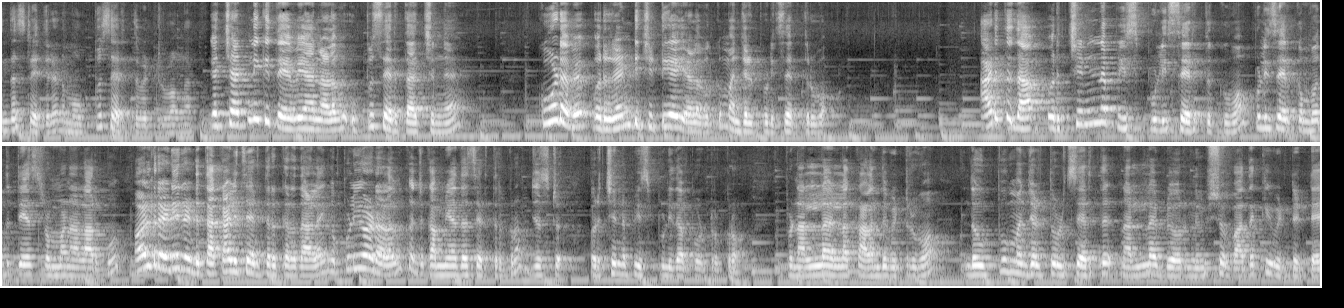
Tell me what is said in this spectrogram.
இந்த ஸ்டேஜில் நம்ம உப்பு சேர்த்து விட்டுருவோங்க. இங்கே சட்னிக்கு தேவையான அளவு உப்பு சேர்த்தாச்சுங்க. கூடவே ஒரு ரெண்டு சிட்டிகை அளவுக்கு மஞ்சள் பொடி சேர்த்துருவோம். அடுத்ததாக ஒரு சின்ன பீஸ் புளி சேர்த்துக்குவோம். புளி சேர்க்கும் போது டேஸ்ட் ரொம்ப நல்லாயிருக்கும். ஆல்ரெடி ரெண்டு தக்காளி சேர்த்துருக்கிறதால இங்கே புளியோட அளவு கொஞ்சம் கம்மியாக தான் சேர்த்துருக்குறோம். ஜஸ்ட் ஒரு சின்ன பீஸ் புளி தான் போட்டிருக்குறோம். இப்போ நல்லா எல்லாம் கலந்து விட்டுருவோம். இந்த உப்பு மஞ்சள் தூள் சேர்த்து நல்லா இப்படி ஒரு நிமிஷம் வதக்கி விட்டுட்டு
